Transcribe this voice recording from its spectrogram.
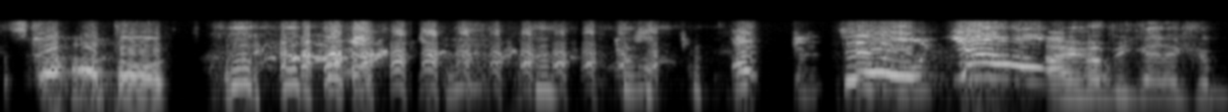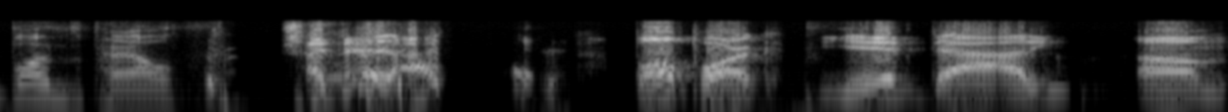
It's a hot dog. Until yo, I hope you got extra buns, pal. I did. I did. ballpark. Yeah, daddy. Um,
